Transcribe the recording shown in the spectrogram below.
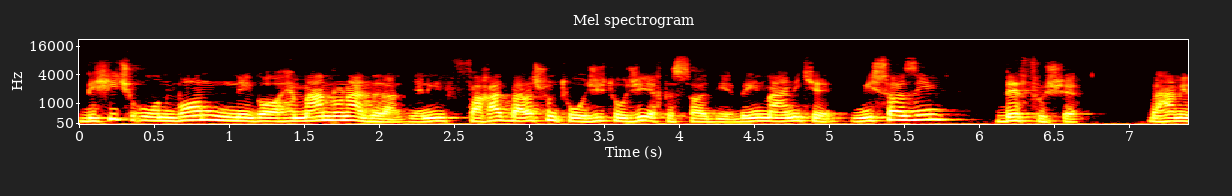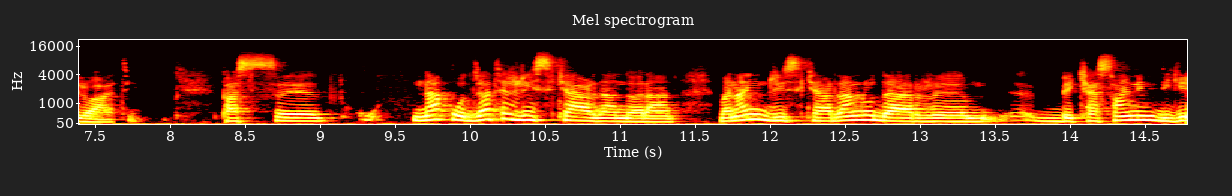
به هیچ عنوان نگاه من رو ندارن. یعنی فقط براشون توجیه توجیه اقتصادیه. به این معنی که می‌سازیم بفروشه. به همین راحتی. پس نه قدرت ریسک کردن دارن و نه این ریسک کردن رو در به کسانی دیگه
